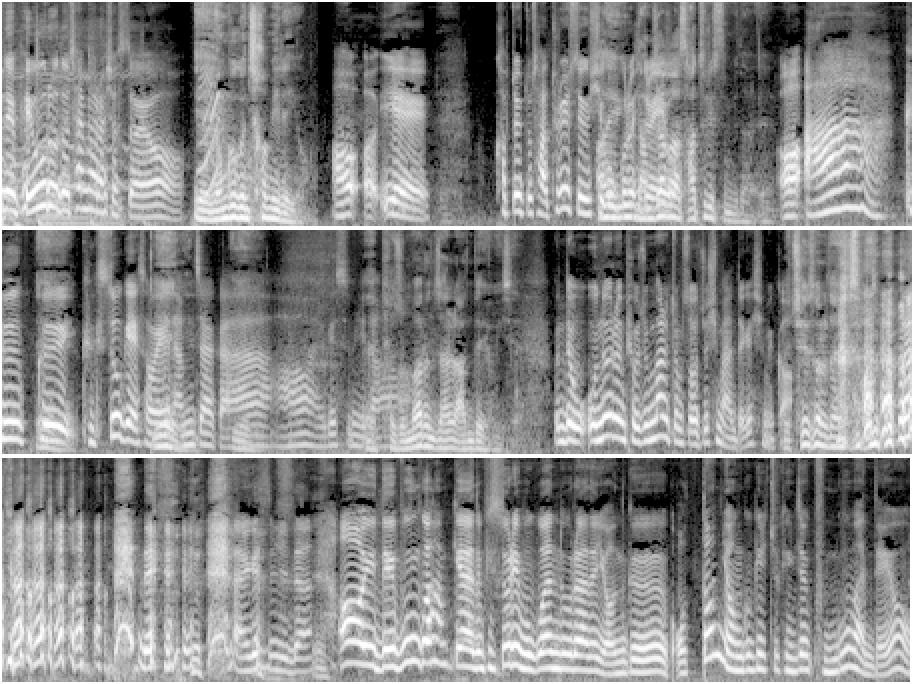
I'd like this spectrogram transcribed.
이번에 배우로도 참여를 하셨어요. 예, 연극은 처음이래요. 아, 아, 예. 갑자기 또 사투리 쓰시고 아, 이 그러시더라고요. 남자가 사투리입니다. 예. 어, 아, 그, 그, 극 속에서의 예, 예, 남자가. 아, 알겠습니다. 예, 표준말은 잘 안 돼요, 이제. 근데 오늘은 표준말을 좀 써주시면 안 되겠습니까? 최선을 다해서. 네, 알겠습니다. 어, 이네 분과 함께하는 빗소리 모관도라는 연극, 어떤 연극일지 굉장히 궁금한데요.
